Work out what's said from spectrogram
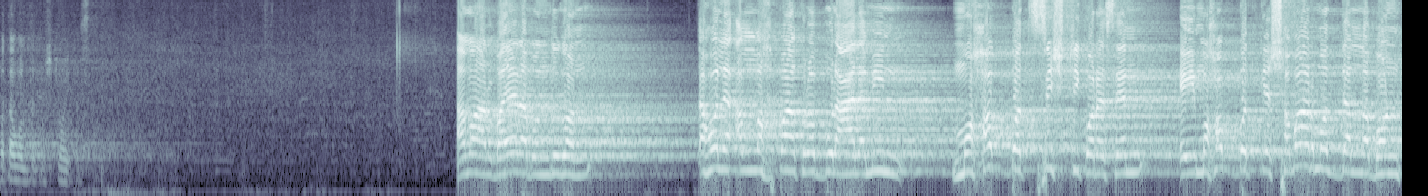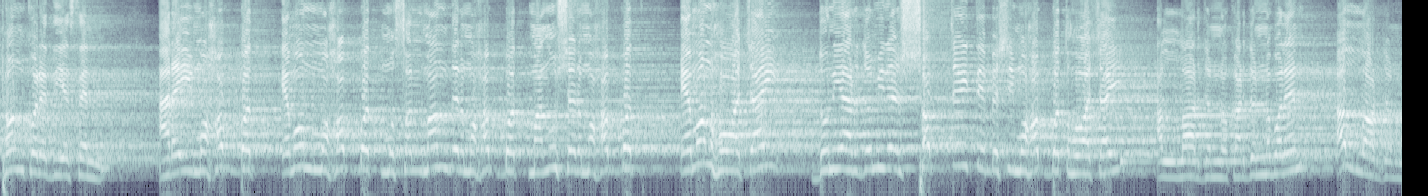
কথা বলতে কষ্ট হইতেছে। আমার বায়েরা বন্ধুগণ তাহলে আল্লাহ পাক রব্বুল আলমিন মহব্বত সৃষ্টি করেছেন, এই মহব্বতকে সবার মধ্যে আল্লাহ বন্টন করে দিয়েছেন। আর এই মহব্বত, এমন মহব্বত, মুসলমানদের মহব্বত, মানুষের মহব্বত এমন হওয়া চাই, দুনিয়ার জমিনের সবচাইতে বেশি মহব্বত হওয়া চাই, আল্লাহর জন্য। কার জন্য বলেন? আল্লাহর জন্য।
